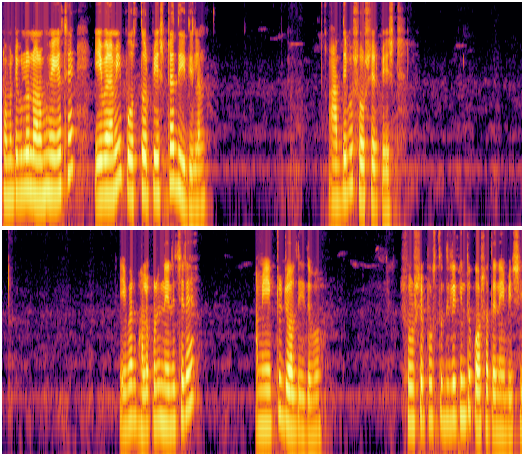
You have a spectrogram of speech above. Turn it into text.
টমেটোগুলো নরম হয়ে গেছে। এবার আমি পোস্তর পেস্টটা দিয়ে দিলাম। আর দেব সর্ষের পেস্ট। এবার ভালো করে নেড়ে চেড়ে আমি একটু জল দিয়ে দেব। সর্ষে পোস্ত দিলে কিন্তু কষাতে নেই বেশি।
